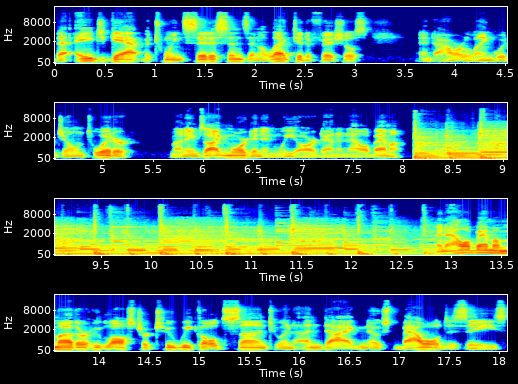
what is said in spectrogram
the age gap between citizens and elected officials, and our language on Twitter. My name's Ike Morgan, and we are down in Alabama. An Alabama mother who lost her two week old son to an undiagnosed bowel disease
